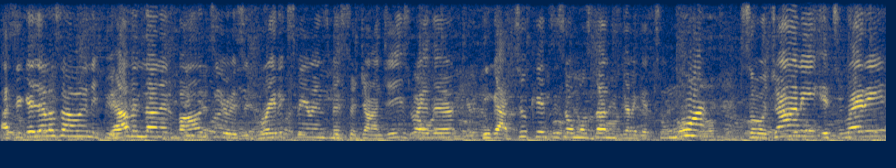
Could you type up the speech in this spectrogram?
Así que ya lo saben, if you haven't done it, volunteer is a great experience. Mr. John G is right there. He got two kids, he's almost done, he's gonna get two more. So Johnny, it's ready.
